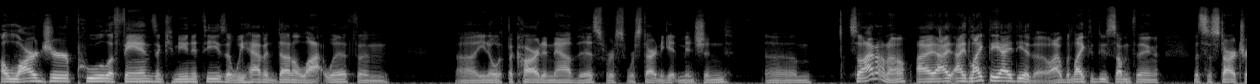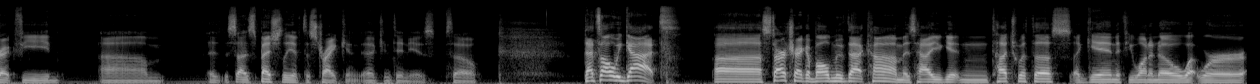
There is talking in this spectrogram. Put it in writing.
a larger pool of fans and communities that we haven't done a lot with and uh, you know, with Picard and now this, we're we're starting to get mentioned. Um, so I don't know. I, I I like the idea though. I would like to do something with the Star Trek feed, um, especially if the strike con- uh, continues. So that's all we got. Uh, Star Trek at baldmove.com is how you get in touch with us. Again, if you want to know what we're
